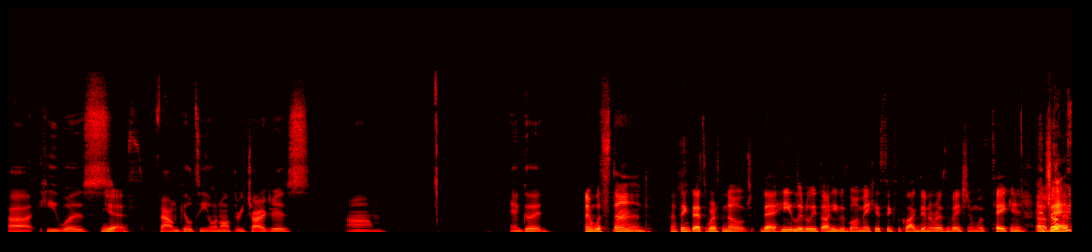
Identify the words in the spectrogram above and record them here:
Uh, he was Yes. found guilty on all three charges. Um, and good. And was stunned. I think that's worth note that he literally thought he was going to make his six o'clock dinner reservation was taken. And aback. truth be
